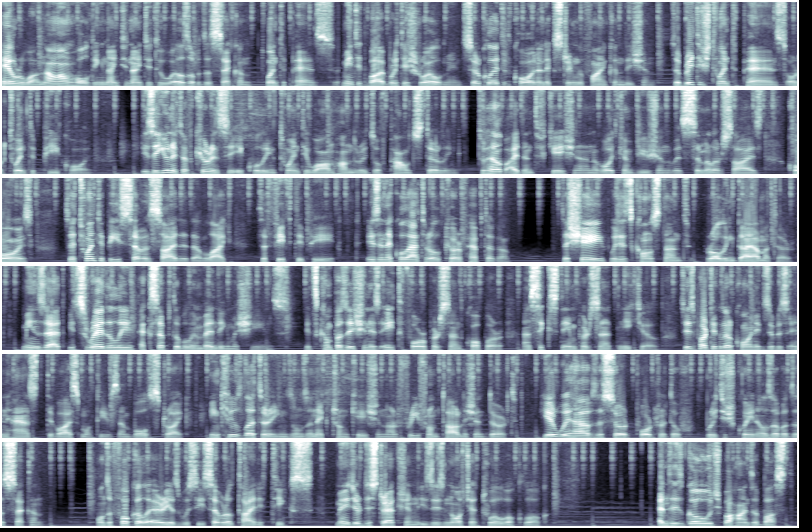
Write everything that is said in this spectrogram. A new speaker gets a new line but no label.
Hey everyone, now I'm holding 1992 Elizabeth II 20 pence, minted by British Royal Mint, circulated coin in extremely fine condition. The British 20 pence or 20p coin is a unit of currency equaling 21 hundreds of pounds sterling. To help identification and avoid confusion with similar sized coins, the 20p is 7-sided and like the 50p is an equilateral curved heptagon. The shape, with its constant rolling diameter, means that it's readily acceptable in vending machines. Its composition is 84% copper and 16% nickel. This particular coin exhibits enhanced device motifs and bold strike. Incused letterings on the neck truncation are free from tarnish and dirt. Here we have the third portrait of British Queen Elizabeth II. On the focal areas we see several tiny ticks. Major distraction is this notch at 12 o'clock and this gouge behind the bust.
